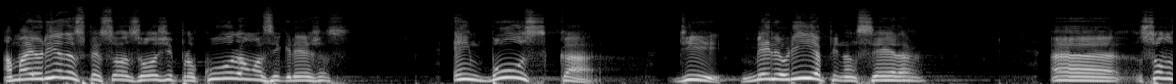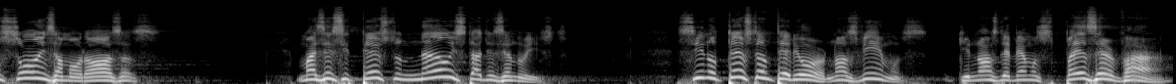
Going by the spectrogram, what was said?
A maioria das pessoas hoje procuram as igrejas em busca de melhoria financeira, uh, soluções amorosas, mas esse texto não está dizendo isto. Se no texto anterior nós vimos que nós devemos preservar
